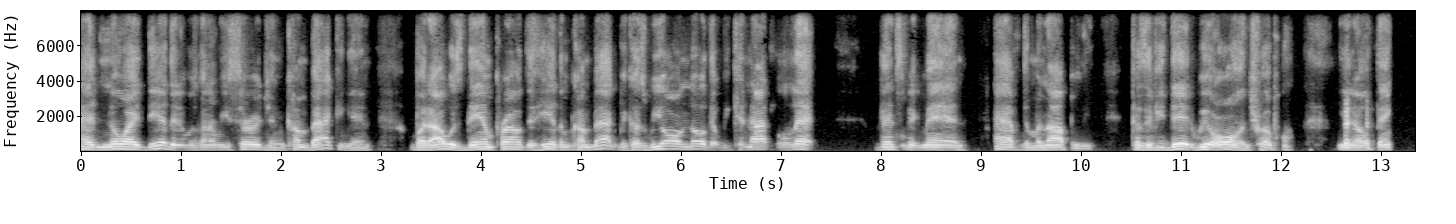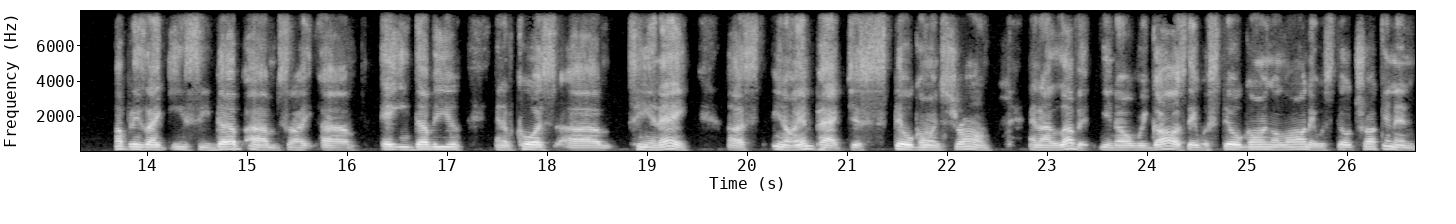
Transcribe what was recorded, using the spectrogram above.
Had no idea that it was going to resurge and come back again. But I was damn proud to hear them come back because we all know that we cannot let Vince McMahon have the monopoly. Because if he did, we are all in trouble. You know, thank companies like ECW, um, sorry, um, AEW, and of course um, TNA. Uh, you know, Impact just still going strong, and I love it. You know, regardless, they were still going along, they were still trucking, and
